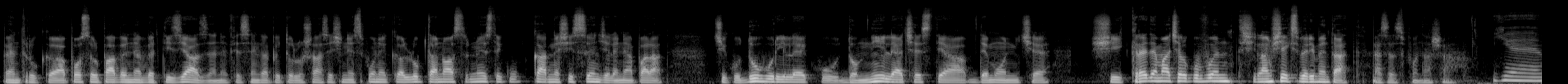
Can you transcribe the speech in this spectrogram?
pentru că Apostolul Pavel ne avertizează în Efeseni capitolul 6 și ne spune că lupta noastră nu este cu carne și sângele neapărat, ci cu duhurile, cu domniile acestea demonice, și credem acel cuvânt și l-am și experimentat, ca să spun așa. E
